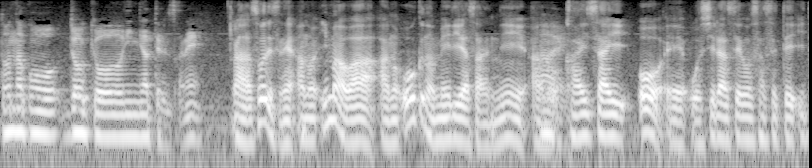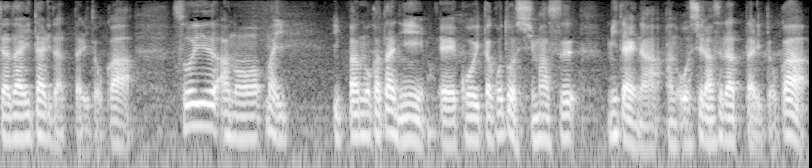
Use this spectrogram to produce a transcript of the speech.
どんなこう状況になってるんですかね？あそうですね。あの今はあの多くのメディアさんにあの、はい。開催を、えーお知らせをさせていただいたりだったりとかそういうあの、まあ、い一般の方に、えーこういったことをしますみたいなあのお知らせだったりとか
